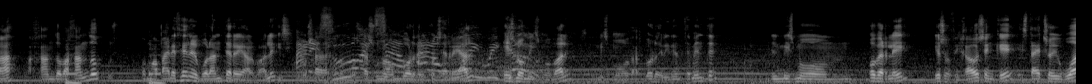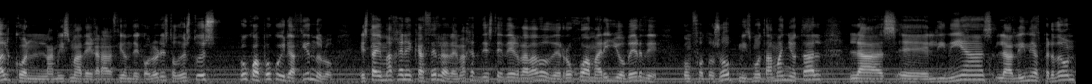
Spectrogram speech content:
va bajando, bajando, pues como aparece en el volante real, ¿vale? Y si no usas, no usas un onboard del coche real, es lo mismo, ¿vale? Es el mismo dashboard, evidentemente, el mismo overlay. Y eso, fijaos en que está hecho igual, con la misma degradación de colores. Todo esto es poco a poco ir haciéndolo. Esta imagen hay que hacerla, la imagen de este degradado de rojo, amarillo, verde, con Photoshop, mismo tamaño tal, las eh, líneas, las líneas, perdón,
